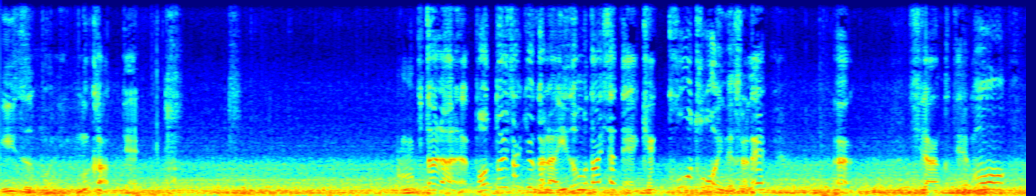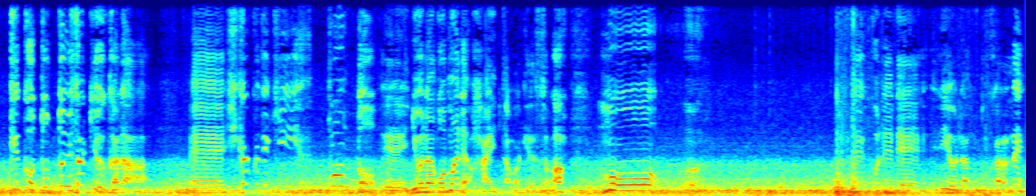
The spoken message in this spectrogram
出雲に向かって、来たら、鳥取砂丘から出雲大社って結構遠いんですよね。うん。知らんくて。もう、結構鳥取砂丘から、えー、比較的、ポンと、えー、米子までは入ったわけですよ。あ、もう、うん。で、これで、米子からね、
